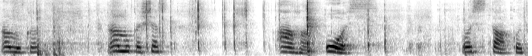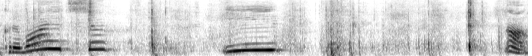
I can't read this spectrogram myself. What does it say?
А ну-ка. А ну-ка, щас. Ага, ось. Ось так відкривається. І. А.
